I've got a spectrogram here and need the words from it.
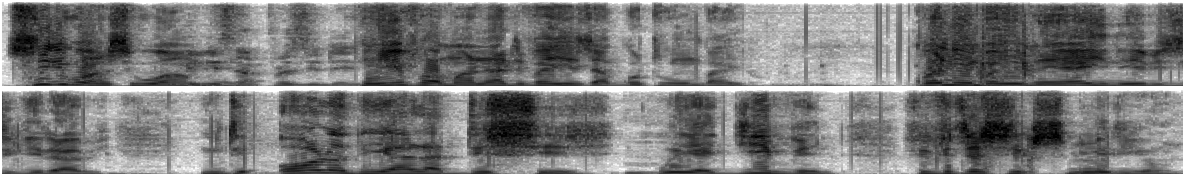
siri wansi wambayo eyifa mwana advisor gutumbayo kwani mbayo naye ayina ebizigira bye nti all of the other disease we are given 56 million.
